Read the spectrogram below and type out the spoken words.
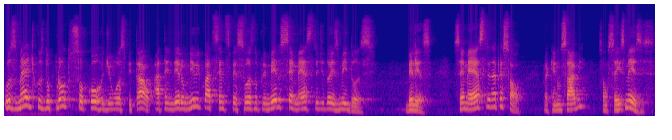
Os médicos do pronto-socorro de um hospital atenderam 1.400 pessoas no primeiro semestre de 2012. Beleza. Semestre, né, pessoal? Para quem não sabe, são seis meses.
